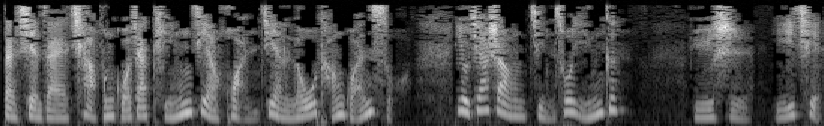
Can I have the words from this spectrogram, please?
但现在恰逢国家停建缓建楼堂馆所，又加上紧缩银根，于是，一切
